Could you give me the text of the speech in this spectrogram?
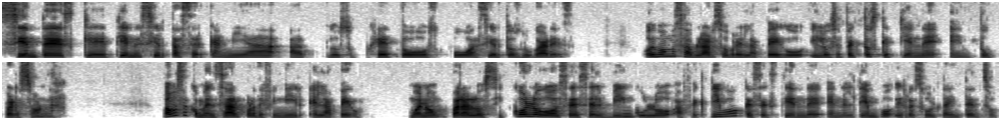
Sientes que tienes cierta cercanía a los objetos o a ciertos lugares. Hoy vamos a hablar sobre el apego y los efectos que tiene en tu persona. Vamos a comenzar por definir el apego. Bueno, para los psicólogos es el vínculo afectivo que se extiende en el tiempo y resulta intenso.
